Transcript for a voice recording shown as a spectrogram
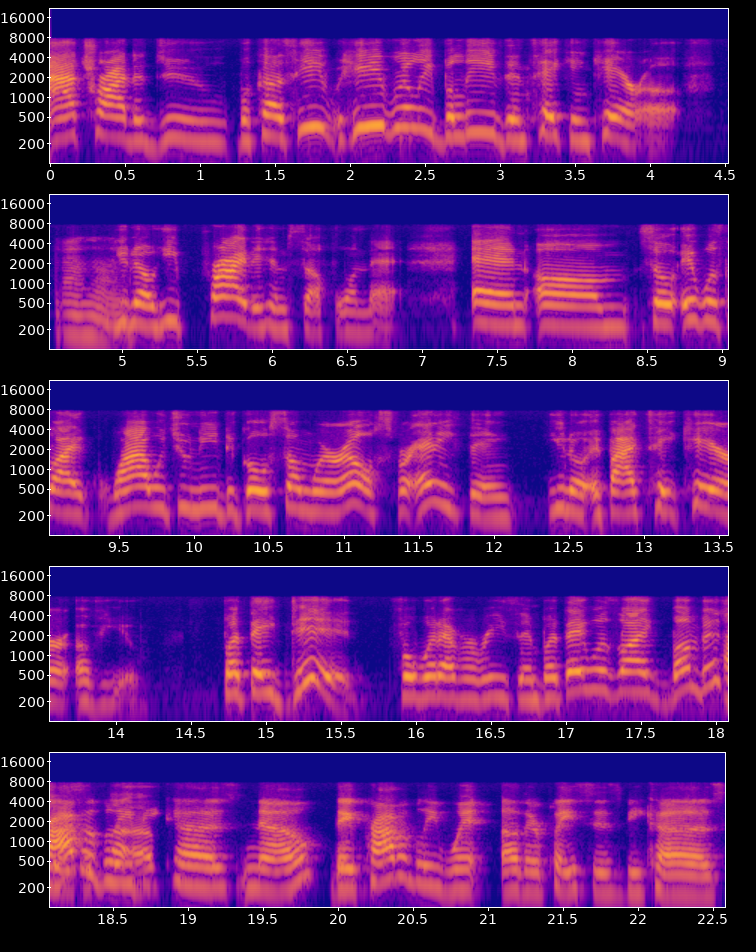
I try to do because he he really believed in taking care of. Mhm. you know he prided himself on that and um so it was like why would you need to go somewhere else for anything you know if i take care of you but they did for whatever reason but they was like bum bitches Probably because no, they probably went other places because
